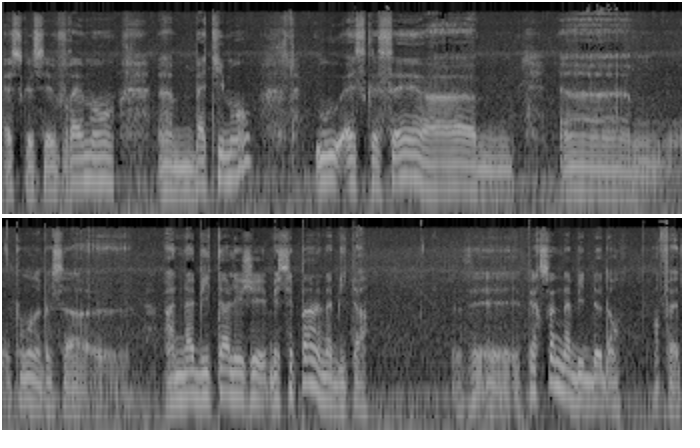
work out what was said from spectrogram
est-ce que c'est vraiment un bâtiment, ou est-ce que c'est euh, euh, un habitat léger? Mais c'est pas un habitat. Personne n'habite dedans, en fait.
